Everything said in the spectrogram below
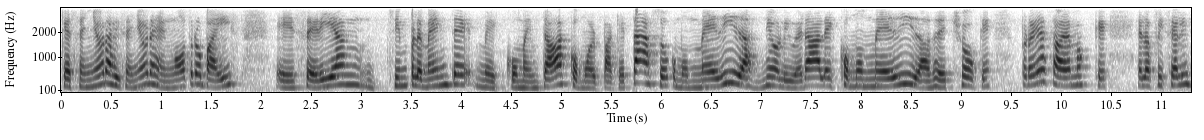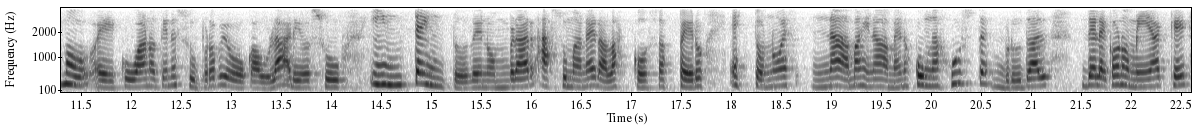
que señoras y señores en otro país eh, serían simplemente me comentadas como el paquetazo, como medidas neoliberales, como medidas de choque, pero ya sabemos que el oficialismo eh, cubano tiene su propio vocabulario, su intento de nombrar a su manera las cosas, pero esto no es nada más y nada menos que un ajuste brutal de la economía que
